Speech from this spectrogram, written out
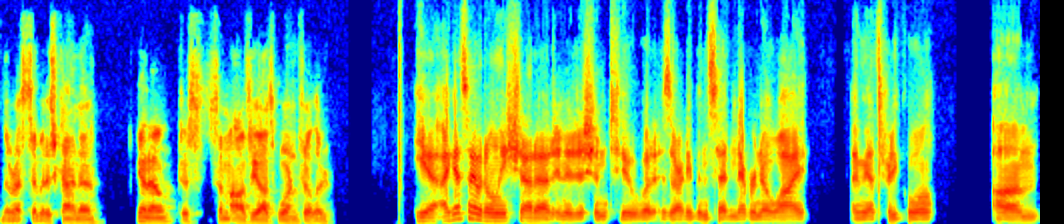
The rest of it is kind of you know just some Ozzy Osbourne filler. yeah, I guess I would only shout out in addition to what has already been said, Never Know Why. I mean, that's pretty cool. Um,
